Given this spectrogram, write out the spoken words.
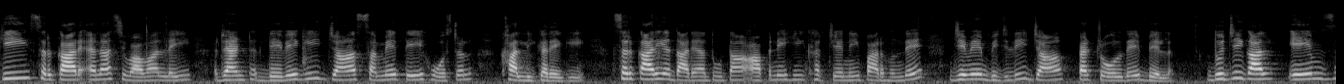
ਕੀ ਸਰਕਾਰ ਇਹਨਾਂ ਸੇਵਾਵਾਂ ਲਈ ਰੈਂਟ ਦੇਵੇਗੀ ਜਾਂ ਸਮੇਂ ਤੇ ਹੋਸਟਲ ਖਾਲੀ ਕਰੇਗੀ? ਸਰਕਾਰੀ ਅਦਾਰਿਆਂ ਤੋਂ ਤਾਂ ਆਪਣੇ ਹੀ ਖਰਚੇ ਨਹੀਂ ਭਰ ਹੁੰਦੇ, ਜਿਵੇਂ ਬਿਜਲੀ ਜਾਂ ਪੈਟਰੋਲ ਦੇ ਬਿੱਲ। ਦੂਜੀ ਗੱਲ, ਏਮਜ਼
